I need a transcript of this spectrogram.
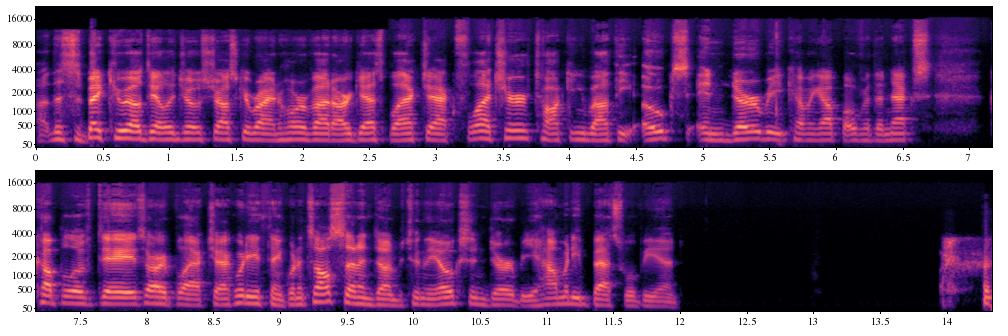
Uh, this is BetQL Daily Joe Ostrowski, Ryan Horvat, our guest Blackjack Fletcher, talking about the Oaks and Derby coming up over the next couple of days. All right, Blackjack, what do you think? When it's all said and done between the Oaks and Derby, how many bets will be in? a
